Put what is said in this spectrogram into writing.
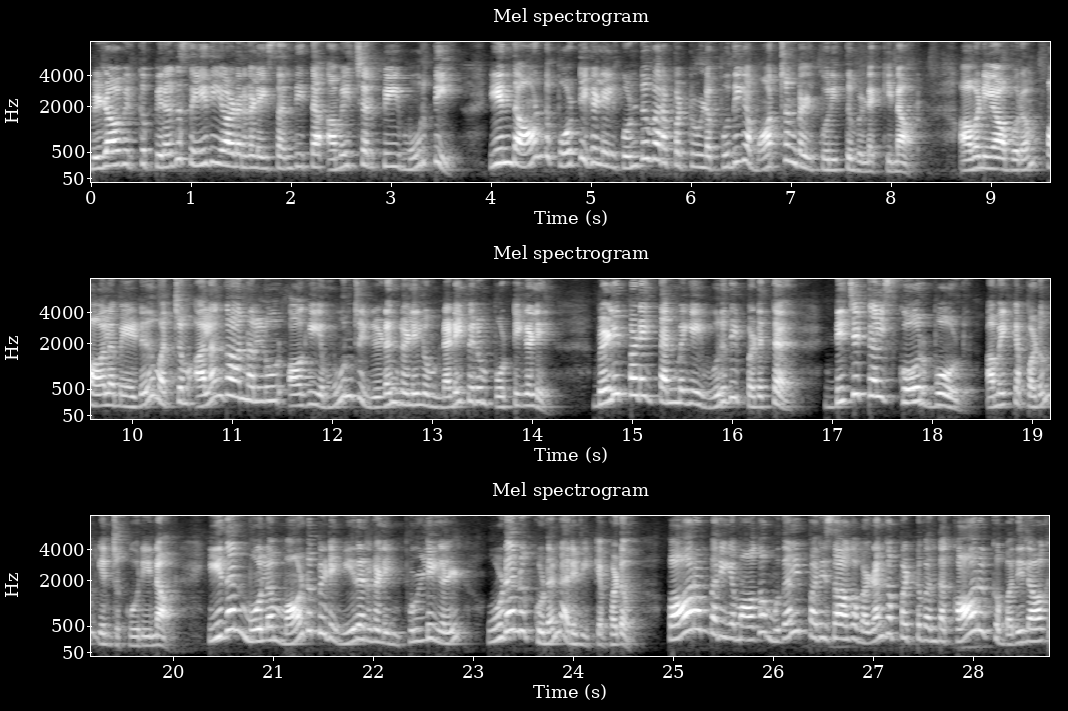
விழாவிற்கு பிறகு செய்தியாளர்களை சந்தித்த அமைச்சர் பி. மூர்த்தி இந்த ஆண்டு போட்டிகளில் கொண்டு வரப்பட்டுள்ள புதிய மாற்றங்கள் குறித்து விளக்கினார். அவனியாபுரம் பாலமேடு மற்றும் அலங்காநல்லூர் ஆகிய மூன்று இடங்களிலும் நடைபெறும் போட்டிகளில் வெளிப்படைத்தன்மையை உறுதிப்படுத்த டிஜிட்டல் ஸ்கோர் போர்டு அமைக்கப்படும் என்று கூறினார். இதன் மூலம் மாடுபிடி வீரர்களின் புள்ளிகள் உடனுக்குடன் அறிவிக்கப்படும். பாரம்பரியமாக முதல் பரிசாக வழங்கப்பட்டு வந்த காருக்கு பதிலாக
